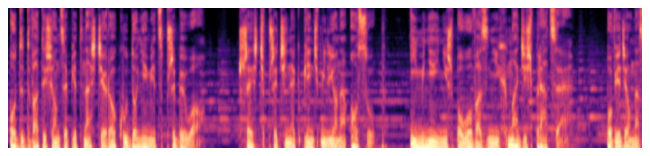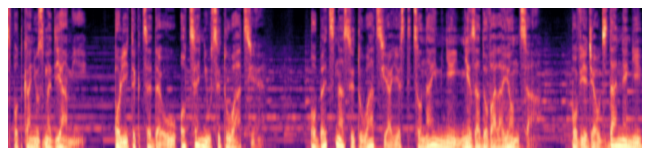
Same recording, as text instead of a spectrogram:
Od 2015 roku do Niemiec przybyło 6,5 miliona osób i mniej niż połowa z nich ma dziś pracę, powiedział na spotkaniu z mediami. Polityk CDU ocenił sytuację. Obecna sytuacja jest co najmniej niezadowalająca, powiedział Zdanieni.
